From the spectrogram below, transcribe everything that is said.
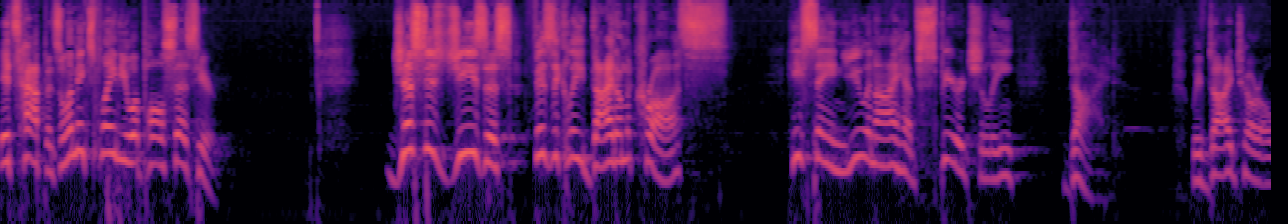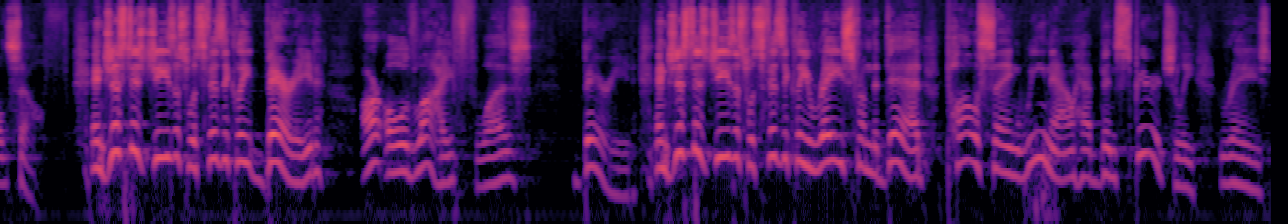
It's happened. So let me explain to you what Paul says here. Just as Jesus physically died on the cross, he's saying you and I have spiritually died. We've died to our old self. And just as Jesus was physically buried, our old life was buried. And just as Jesus was physically raised from the dead, Paul is saying we now have been spiritually raised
